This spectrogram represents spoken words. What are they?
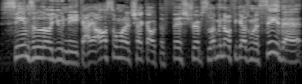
Seems a little unique. I also want to check out the fish strips. Let me know if you guys want to see that.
